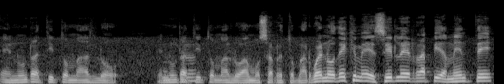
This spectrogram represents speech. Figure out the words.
En un ratito más lo, en un ratito más lo vamos a retomar. Bueno, déjeme decirle rápidamente,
